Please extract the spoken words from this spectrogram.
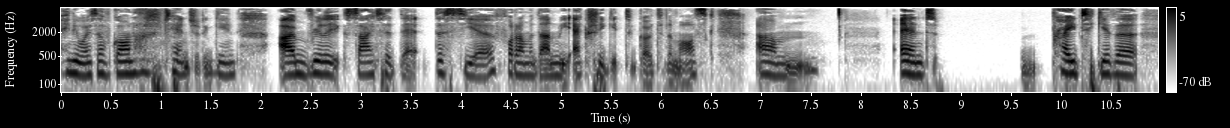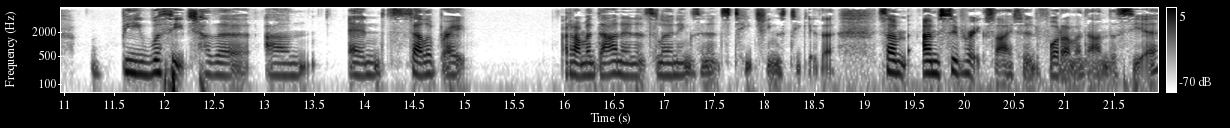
anyways, I've gone on a tangent again. I'm really excited that this year for Ramadan we actually get to go to the mosque, um, and pray together, be with each other, um, and celebrate Ramadan and its learnings and its teachings together. So I'm, I'm super excited for Ramadan this year.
